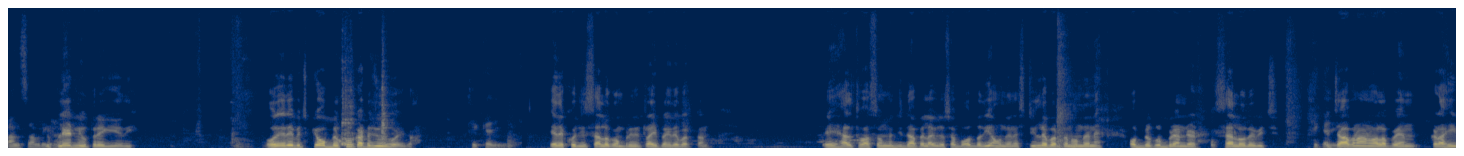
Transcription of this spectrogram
5 ਸਾਲ ਦੀ। ਪਲੇਟ ਨਹੀਂ ਉਤਰੇਗੀ ਇਹਦੀ। ਔਰ ਇਹਦੇ ਵਿੱਚ ਘਿਓ ਬਿਲਕੁਲ ਘੱਟ ਯੂਜ਼ ਹੋਏਗਾ। ਠੀਕ ਹੈ ਜੀ। ਇਹ ਦੇਖੋ ਜੀ ਸੈਲੋ ਕੰਪਨੀ ਦੇ ਟ੍ਰਾਈਪਲਾਈ ਦੇ ਬਰਤਨ। ਇਹ ਹੈਲਥ ਵਾਸਤੇ ਮੈਂ ਜਿੱਦਾਂ ਪਹਿਲਾਂ ਵੀ ਦੱਸਿਆ ਬਹੁਤ ਵਧੀਆ ਹੁੰਦੇ ਨੇ ਸਟੀਲ ਦੇ ਬਰਤਨ ਹੁੰਦੇ ਨੇ ਔਰ ਬਿਲਕੁਲ ਬ੍ਰਾਂਡਡ ਸੈਲੋ ਦੇ ਵਿੱਚ। ਠੀਕ ਹੈ ਜੀ। ਚਾਹ ਬਣਾਉਣ ਵਾਲਾ ਪੈਨ ਕੜਾਹੀ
